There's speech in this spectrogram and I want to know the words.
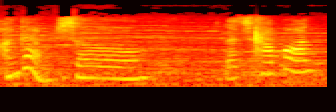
on them. So let's hop on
